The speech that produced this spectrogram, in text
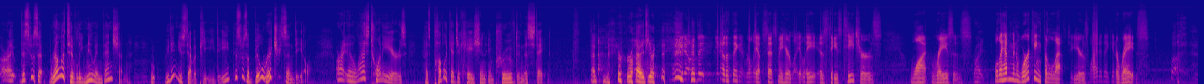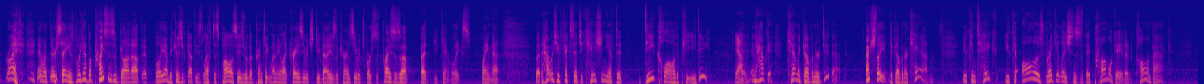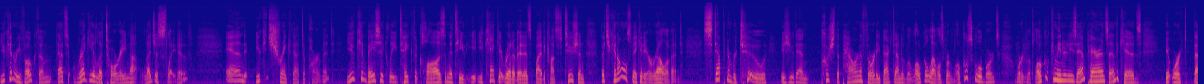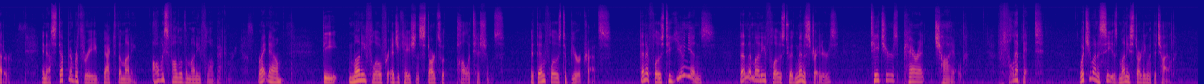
All right. This was a relatively new invention. We didn't used to have a PED. This was a Bill Richardson deal. All right. In the last 20 years, has public education improved in this state? Right. You know, the, you know, the thing that really upsets me here lately is these teachers want raises. right. Well, they haven't been working for the last two years. Why do they get a raise? Well, right. And what they're saying is, well, yeah, but prices have gone up. It- well, yeah, because you've got these leftist policies where they're printing money like crazy, which devalues the currency, which forces prices up, but you can't really explain that. But how would you fix education? You have to declaw the PED. Yeah. And, and how can, can a governor do that? Actually, the governor can. you can take you can all those regulations that they promulgated, call them back. You can revoke them. That's regulatory, not legislative. And you can shrink that department. You can basically take the clause and the teeth. You can't get rid of it, it's by the Constitution, but you can almost make it irrelevant. Step number two is you then push the power and authority back down to the local levels where local school boards work mm-hmm. with local communities and parents and the kids. It worked better. And now, step number three, back to the money. Always follow the money flow, Becca Marie. Right now, the money flow for education starts with politicians. It then flows to bureaucrats. Then it flows to unions. Then the money flows to administrators, teachers, parent, child. Flip it. What you want to see is money starting with the child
